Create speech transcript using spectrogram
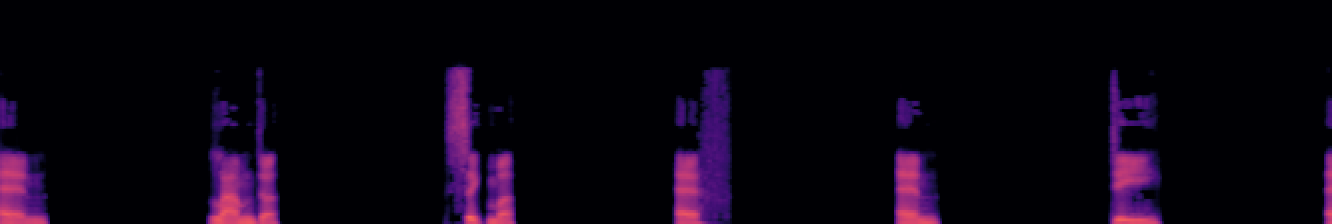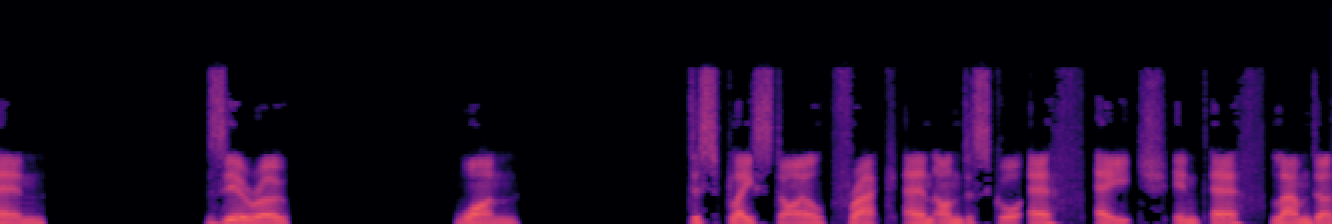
N lambda sigma F N D N zero one display style frac n underscore f h int f lambda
